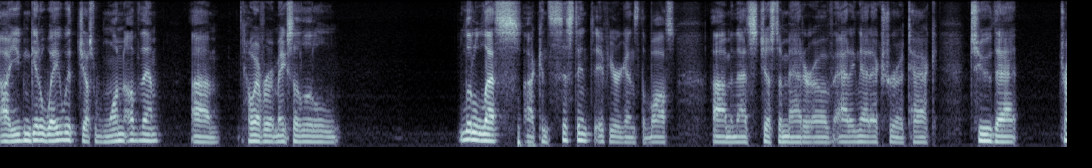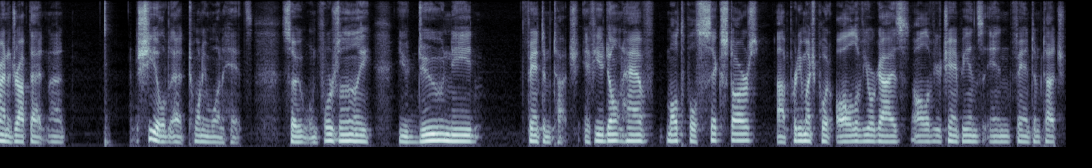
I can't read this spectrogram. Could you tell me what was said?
Uh, you can get away with just one of them. Um, however, it makes a little little less uh, consistent if you're against the boss. Um, and that's just a matter of adding that extra attack to that, trying to drop that uh, shield at 21 hits. So unfortunately, you do need Phantom Touch. If you don't have multiple six stars, uh, pretty much put all of your guys, all of your champions in Phantom Touch.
